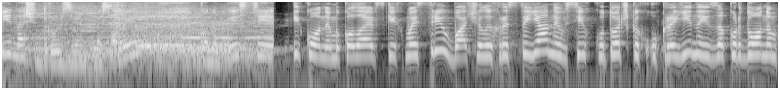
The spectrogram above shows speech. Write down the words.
і наші друзі, майстри, іконописці. Ікони миколаївських майстрів бачили християни у всіх куточках України і за кордоном.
